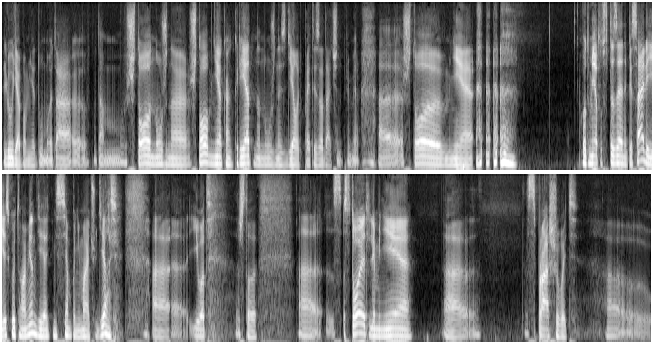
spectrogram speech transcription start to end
люди обо мне думают, а э, там что нужно, что мне конкретно нужно сделать по этой задаче, например, а, что мне вот у меня тут в ТЗ написали, есть какой-то момент, где я не совсем понимаю, что делать. А, и вот что, а, стоит ли мне а, спрашивать а,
